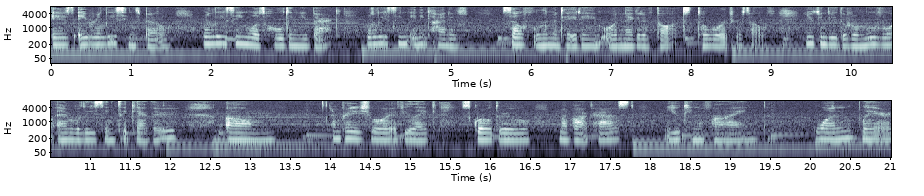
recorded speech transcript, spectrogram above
is a releasing spell. Releasing what's holding you back, releasing any kind of self limiting or negative thoughts towards yourself. You can do the removal and releasing together. Um, I'm pretty sure if you like scroll through my podcast, you can find one where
